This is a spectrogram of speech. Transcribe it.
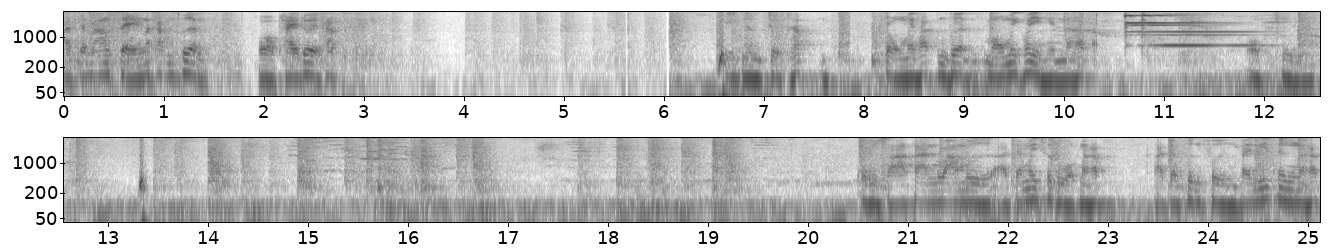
อาจจะบางแสงนะครับเพื่อนขออภัยด้วยครับ อีกหนึ่งจุดครับ ตรงไหมครับเพื่อนๆมองไม่ค่อยเห็นนะครับ โอเคองศาการวางมืออาจจะไม่สะดวกนะครับ อาจจะฝืนๆไปนิดนึงนะครับ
